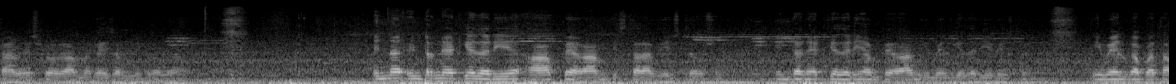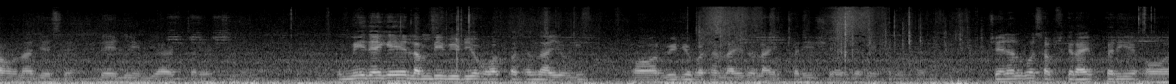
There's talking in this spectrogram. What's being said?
शामिल इस प्रोग्राम में कई ज़मनी प्रोग्राम इन इंटरनेट के ज़रिए आप पैगाम किस तरह भेजते हो इंटरनेट के ज़रिए हम पैगाम ईमेल के ज़रिए भेजते हैं। ईमेल का पता होना जैसे daily India at the rate उम्मीद है कि ये लंबी वीडियो बहुत पसंद आई होगी और वीडियो पसंद आई तो लाइक करिए शेयर करिए कमेंट करिए। चैनल को सब्सक्राइब करिए और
